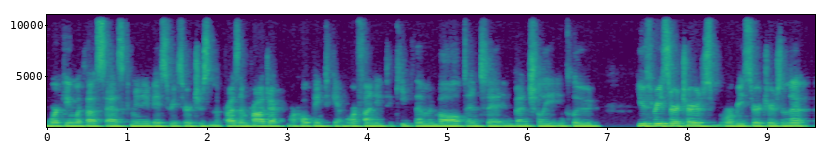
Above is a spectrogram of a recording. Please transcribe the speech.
working with us as community based researchers in the present project. We're hoping to get more funding to keep them involved and to eventually include youth researchers or researchers in the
